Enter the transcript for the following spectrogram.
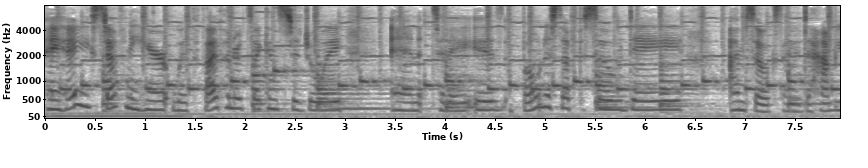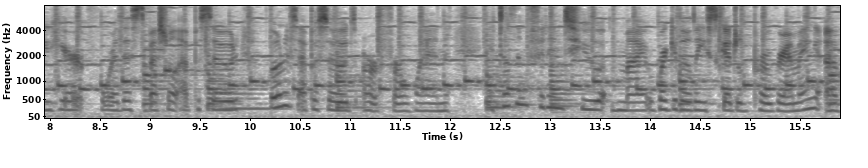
Hey, hey, Stephanie here with 500 Seconds to Joy, and today is bonus episode day. I'm so excited to have you here for this special episode. Bonus episodes are for when it doesn't fit into my regularly scheduled programming of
